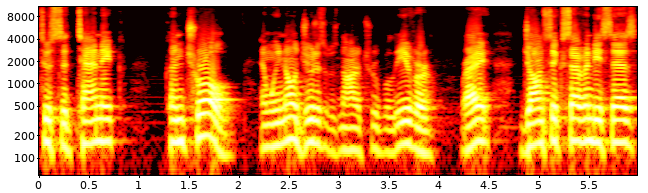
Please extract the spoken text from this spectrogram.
to satanic control. And we know Judas was not a true believer, right? John 6:70 says,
